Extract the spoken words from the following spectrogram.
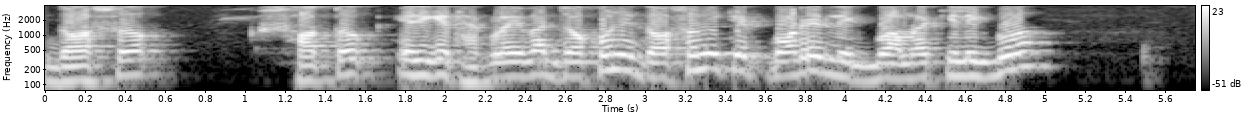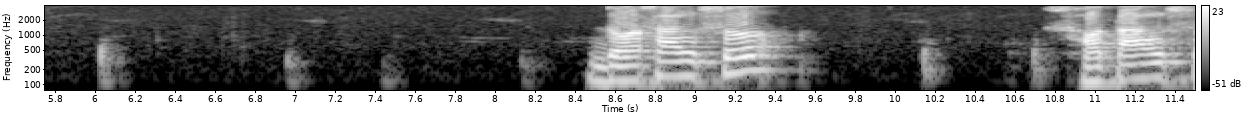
দশক, শতক, এদিকে থাকল। এবার যখনই দশমিকের পরে লিখব, আমরা কি লিখব? দশাংশ, শতাংশ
